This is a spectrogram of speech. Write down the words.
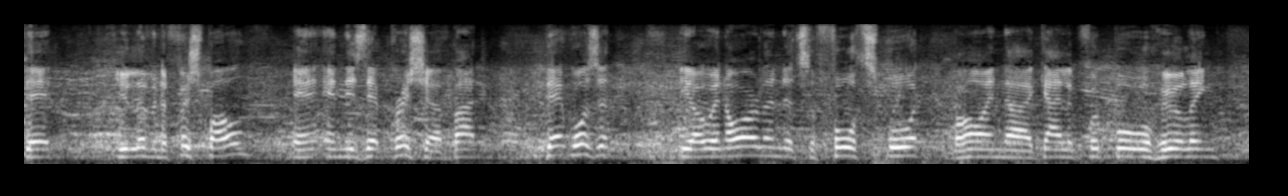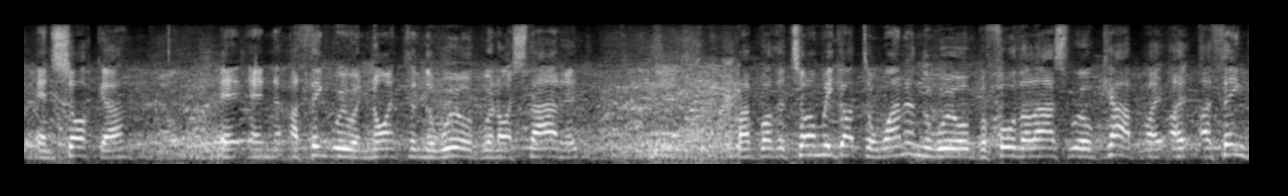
that you live in a fishbowl. And, and, there's that pressure. But that wasn't, you know, in Ireland it's the fourth sport behind uh, Gaelic football, hurling, and soccer and, I think we were ninth in the world when I started. But by the time we got to one in the world before the last World Cup, I, I, I think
